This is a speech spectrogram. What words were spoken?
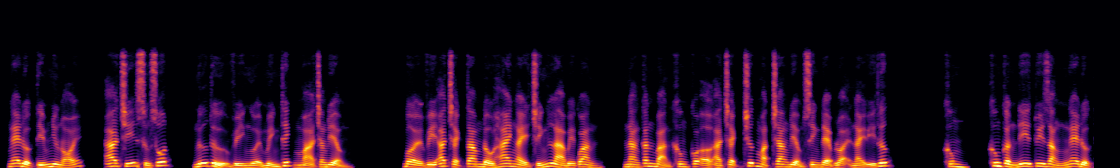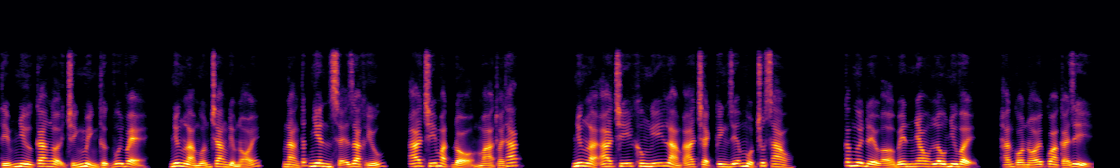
Nghe được tím như nói, A chỉ sửng sốt, nữ tử vì người mình thích mà trang điểm. Bởi vì A Trạch tam đầu hai ngày chính là bế quan, nàng căn bản không có ở A Trạch trước mặt trang điểm xinh đẹp loại này ý thức. Không, không cần đi tuy rằng nghe được tím như ca ngợi chính mình thực vui vẻ, nhưng là muốn trang điểm nói, nàng tất nhiên sẽ ra khíu, A Chí mặt đỏ mà thoái thác. Nhưng là A Chí không nghĩ làm A Trạch kinh diễm một chút sao. Các ngươi đều ở bên nhau lâu như vậy, hắn có nói qua cái gì?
